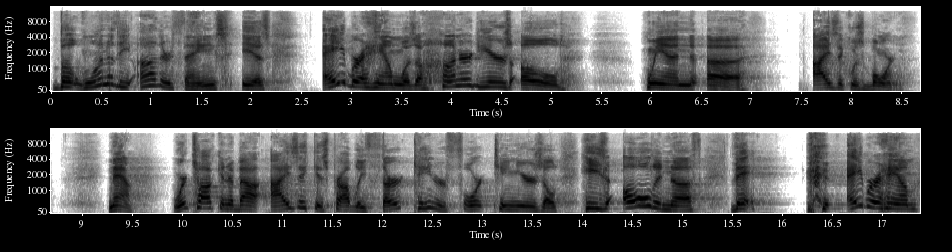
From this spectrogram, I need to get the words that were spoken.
But one of the other things is Abraham was 100 years old when uh, Isaac was born. Now, we're talking about Isaac is probably 13 or 14 years old. He's old enough that Abraham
